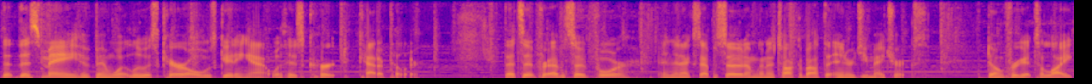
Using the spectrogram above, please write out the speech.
that this may have been what Lewis Carroll was getting at with his curt caterpillar. That's it for episode four. In the next episode, I'm going to talk about the energy matrix. Don't forget to like,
